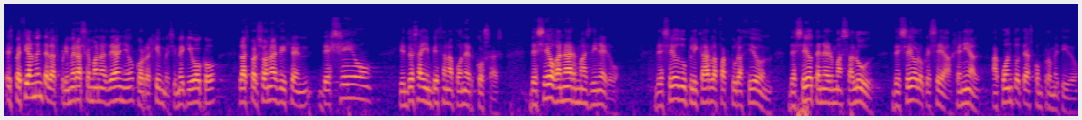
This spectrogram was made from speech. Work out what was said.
Especialmente las primeras semanas de año, corregidme si me equivoco, las personas dicen deseo y entonces ahí empiezan a poner cosas. Deseo ganar más dinero, deseo duplicar la facturación, deseo tener más salud, deseo lo que sea, genial, ¿a cuánto te has comprometido?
